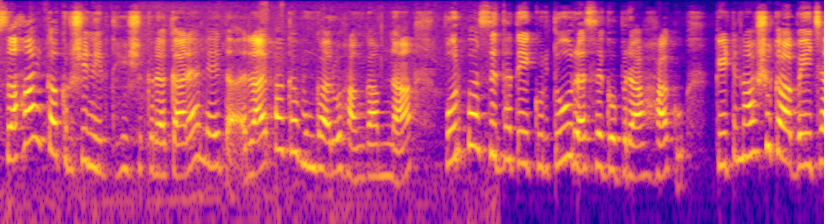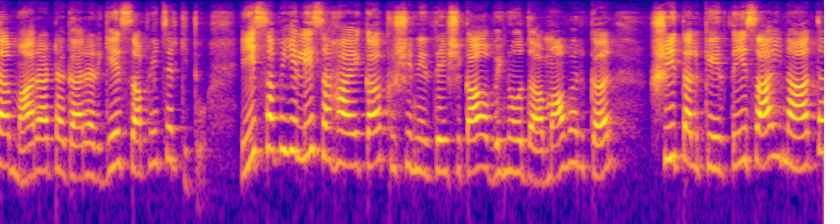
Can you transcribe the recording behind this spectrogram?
ಸಹಾಯಕ ಕೃಷಿ ನಿರ್ದೇಶಕರ ಕಾರ್ಯಾಲಯದ ರಾಯಪಾಕ ಮುಂಗಾರು ಹಂಗಾಮ್ನ ಪೂರ್ವ ಸಿದ್ಧತೆ ಕುರಿತು ರಸಗೊಬ್ಬರ ಹಾಗೂ ಕೀಟನಾಶಕ ಬೀಜ ಮಾರಾಟಗಾರರಿಗೆ ಸಭೆ ಜರುಗಿತು. ಈ ಸಭೆಯಲ್ಲಿ ಸಹಾಯಕ ಕೃಷಿ ನಿರ್ದೇಶಕ Vinod Mavarkar, Sheetal Keerthi, Sainath,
